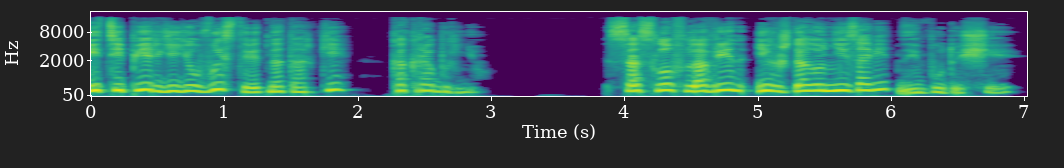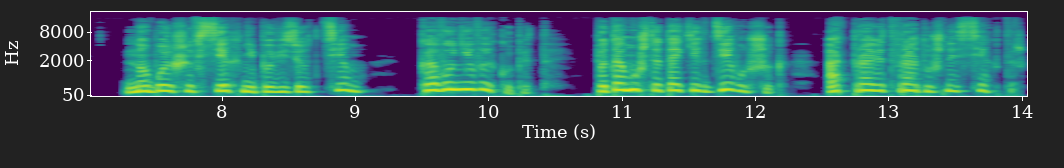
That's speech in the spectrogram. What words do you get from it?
и теперь ее выставят на торги, как рабыню. Со слов Лаврин их ждало незавидное будущее, но больше всех не повезет тем, кого не выкупят, потому что таких девушек отправят в радужный сектор.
